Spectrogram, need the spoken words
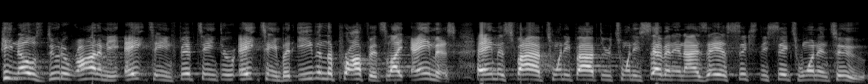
He knows Deuteronomy 18, 15 through 18, but even the prophets like Amos, Amos 5, 25 through 27, and Isaiah 66, 1 and 2.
